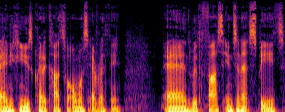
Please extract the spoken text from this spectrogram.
and you can use credit cards for almost everything. And with fast internet speeds,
